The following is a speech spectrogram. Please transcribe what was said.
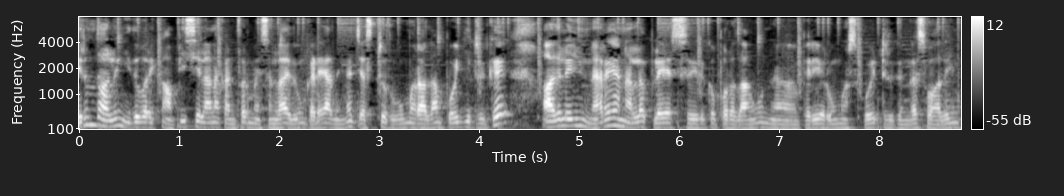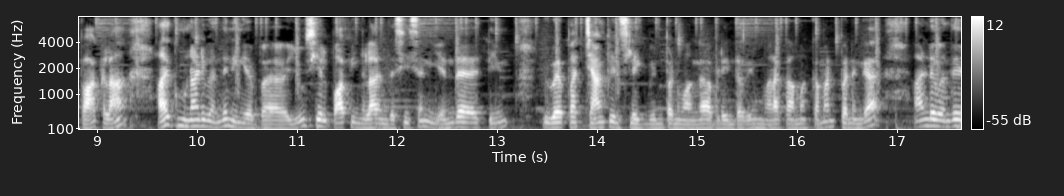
இருந்தாலும் இது வரைக்கும் அஃபிஷியலான கன்ஃபர்மேஷன்லாம் எதுவும் கிடையாதுங்க. ஜஸ்ட் ரூமராக தான் போய்கிட்டு இருக்கு. அதுலேயும் நிறையா நல்ல பிளேயர்ஸ் இருக்க போகிறதாகவும் பெரிய ரூமர்ஸ் போயிட்டு இருக்குங்க. ஸோ அதையும் பார்க்கலாம். அதுக்கு முன்னாடி வந்து நீங்கள் இப்போ யூசிஎல் பார்ப்பீங்களா? இந்த சீசன் எந்த team UEFA champions league win பண்ணுவாங்க அப்படின்றதையும் மறக்காமல் கமெண்ட் பண்ணுங்கள் அண்டு வந்து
